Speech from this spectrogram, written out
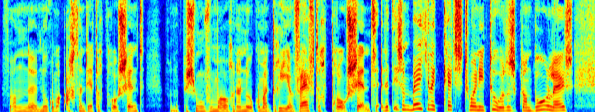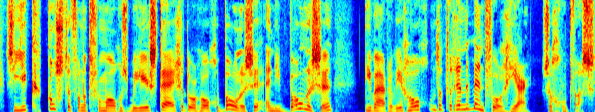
van 0,38 eh, procent van het pensioenvermogen naar 0,53 procent. En het is een beetje een catch-22. Want als ik dan doorlees, zie ik kosten van het vermogensbeheer stijgen door hoge bonussen. En die bonussen die waren weer hoog omdat het rendement vorig jaar zo goed was.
